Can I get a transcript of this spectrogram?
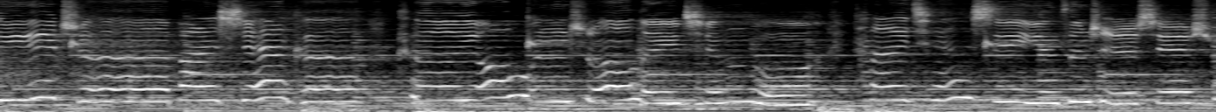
一这般弦歌，可有闻着泪千落？台前戏言怎知写书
